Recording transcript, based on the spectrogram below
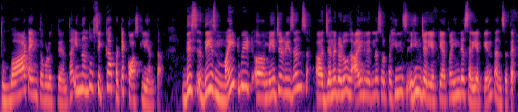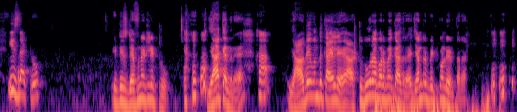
ತುಂಬಾ ಟೈಮ್ ತಗೊಳುತ್ತೆ ಅಂತ ಇನ್ನೊಂದು ಸಿಕ್ಕಾಪಟ್ಟೆ ಕಾಸ್ಟ್ಲಿ ಅಂತ. This these might be major reasons ಜನಗಳು ಆಯುರ್ವೇದನ ಸ್ವಲ್ಪ ಹಿಂಜ್ ಹಿಂಜರಿಯಕ್ಕೆ ಅಥವಾ ಹಿಂದೆ ಸರಿಯಕ್ಕೆ ಅಂತ ಅನ್ಸುತ್ತೆ. Is that true it is definitely true ಯಾಕೆಂದ್ರೆ. ಯಾವುದೇ ಒಂದು ಕಾಯಿಲೆ ಅಷ್ಟು ದೂರ ಬರಬೇಕಾದ್ರೆ ಜನರು ಬಿಟ್ಕೊಂಡಿರ್ತಾರೆ.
